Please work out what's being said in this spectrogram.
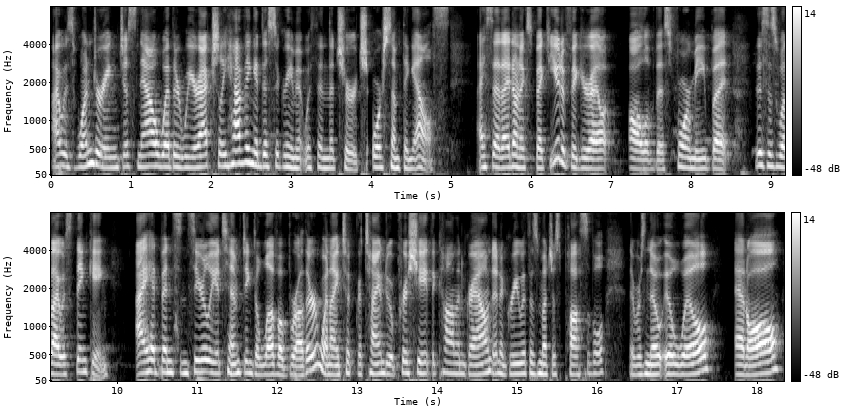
I was wondering just now whether we are actually having a disagreement within the church or something else. I said, I don't expect you to figure out all of this for me, but this is what I was thinking. I had been sincerely attempting to love a brother when I took the time to appreciate the common ground and agree with as much as possible. There was no ill will at all.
